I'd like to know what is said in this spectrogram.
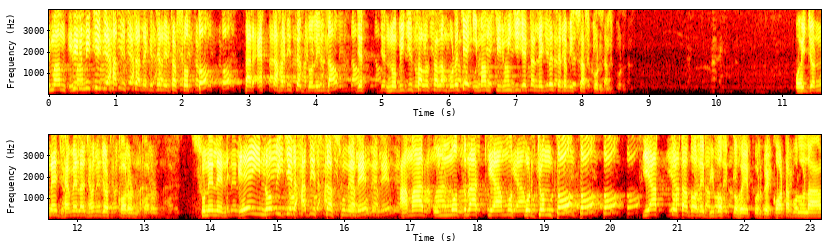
ইমাম তিরমিজি যে হাদিসটা লিখেছেন, এটা সত্য, তার একটা হাদিসের দলিল দাও, যে নবীজি আলাইহি সাল্লাম বলেছে ইমাম তিরমিজি যেটা লিখবে সেটা বিশ্বাস করবি। ওই জন্য ঝামেলা ঝঞ্ঝট করো না। শুনেলেন এই নবীজির হাদিসটা শুনেলেন আমার উম্মতরা কিয়ামত পর্যন্ত তিয়াত্তরটা দলে বিভক্ত হয়ে পড়বে। কটা বললাম?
